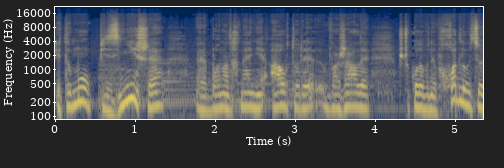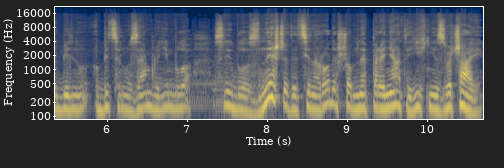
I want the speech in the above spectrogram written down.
І тому пізніше, е, бо натхнені автори вважали, що коли вони входили в цю обіцяну землю, їм було слід було знищити ці народи, щоб не перейняти їхні звичаї.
